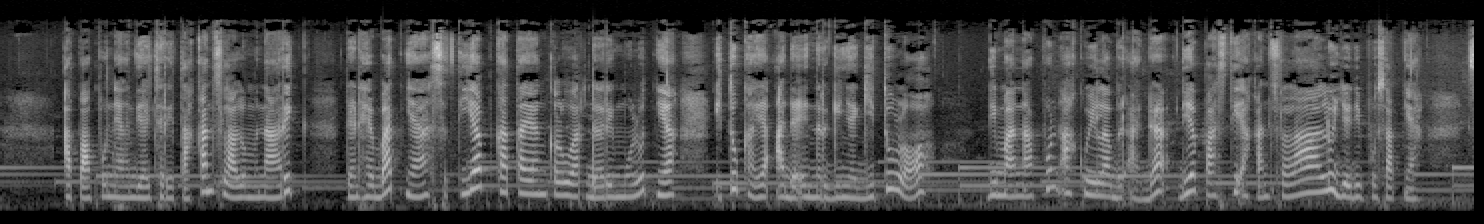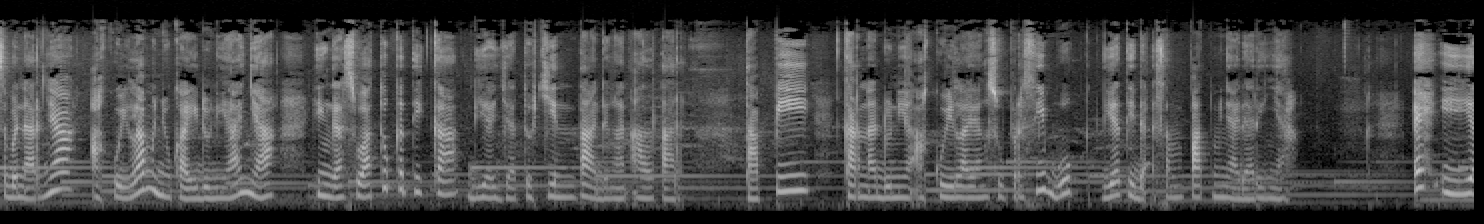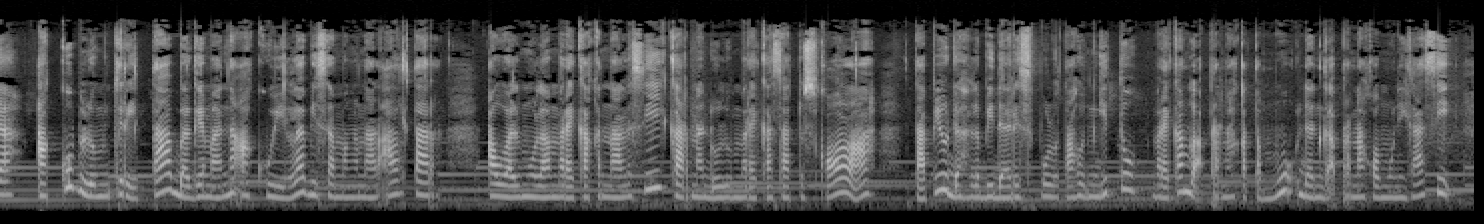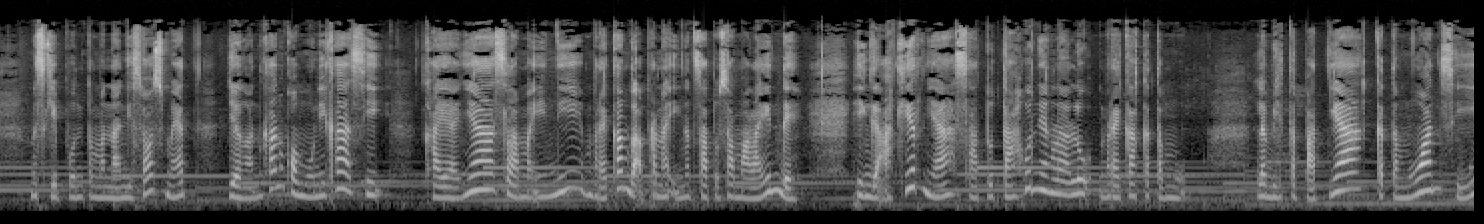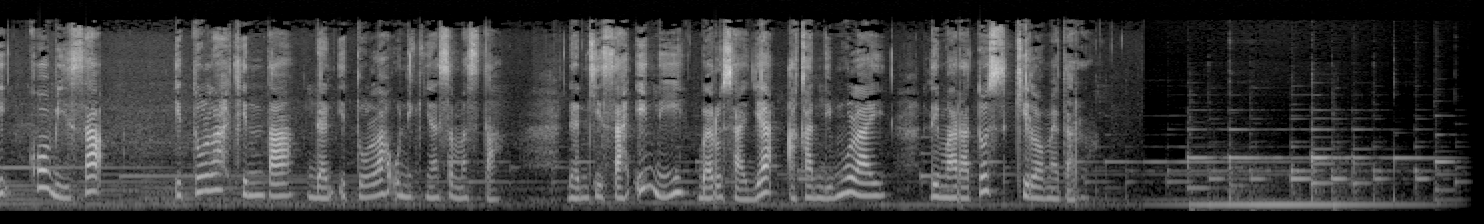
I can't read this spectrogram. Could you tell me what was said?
Apa pun yang dia ceritakan selalu menarik, dan hebatnya setiap kata yang keluar dari mulutnya itu kayak ada energinya gitu loh di mana pun Aquila berada, dia pasti akan selalu jadi pusatnya. Sebenarnya Aquila menyukai dunianya hingga suatu ketika dia jatuh cinta dengan altar. Tapi karena dunia Aquila yang super sibuk, dia tidak sempat menyadarinya. Eh iya, aku belum cerita bagaimana Aquila bisa mengenal altar. Awal mula mereka kenal sih karena dulu mereka satu sekolah, tapi udah lebih dari 10 tahun gitu. Mereka nggak pernah ketemu dan nggak pernah komunikasi. Meskipun temenan di sosmed jangankan komunikasi. Kayaknya selama ini mereka nggak pernah inget satu sama lain deh. Hingga akhirnya satu tahun yang lalu mereka ketemu lebih tepatnya ketemuan sih kok bisa itulah cinta dan itulah uniknya semesta dan kisah ini baru saja akan dimulai 500 km.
